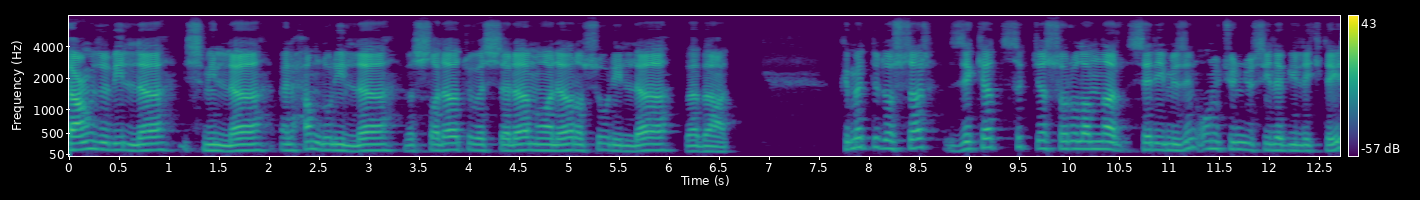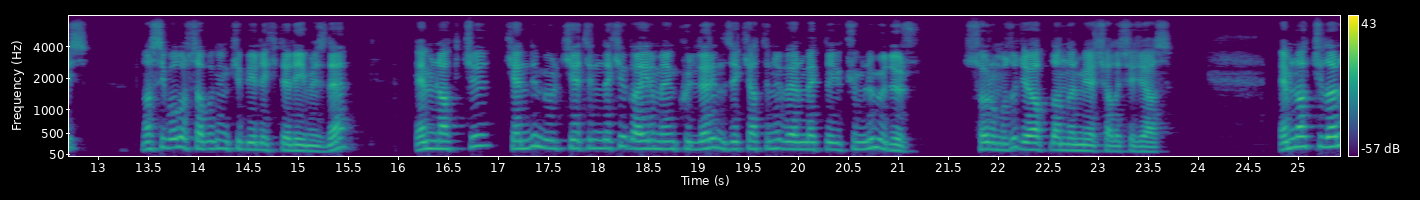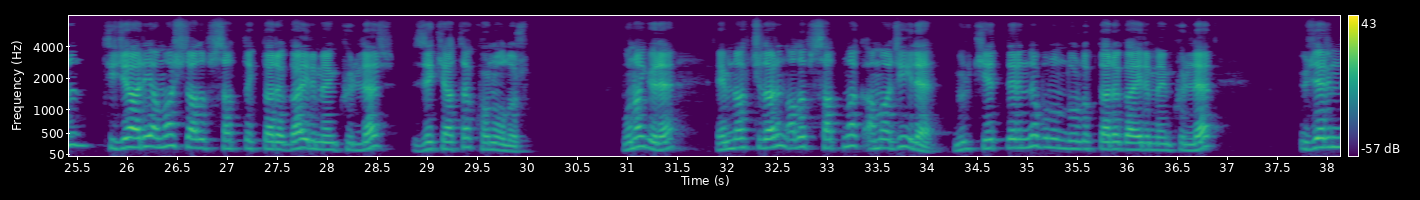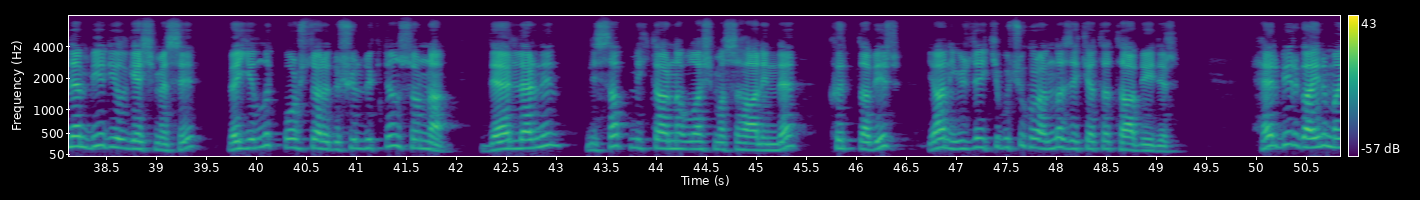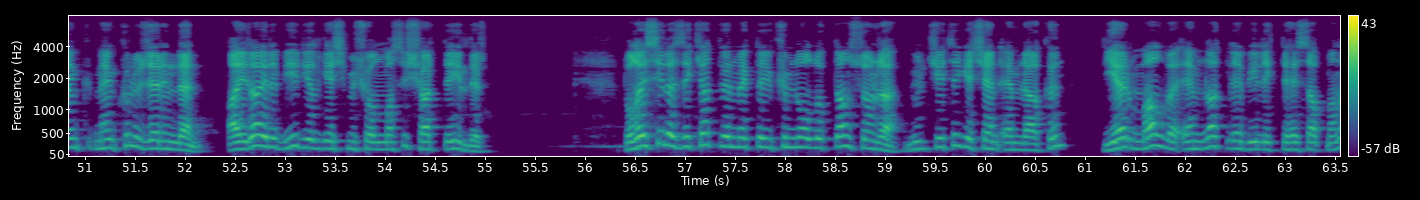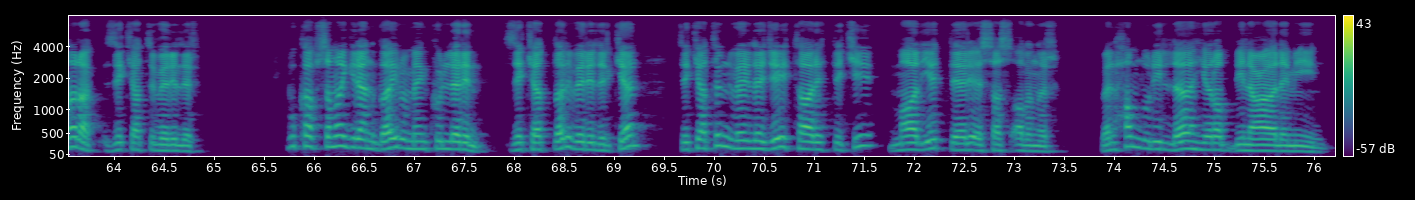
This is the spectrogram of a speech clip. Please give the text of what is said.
Euzu billah, bismillah, elhamdülillah ve salatu ve selamu ala Resulillah ve ba'd. Kıymetli dostlar, zekat sıkça sorulanlar serimizin 13. ile birlikteyiz. Nasip olursa bugünkü birlikteliğimizde emlakçı kendi mülkiyetindeki gayrimenkullerin zekatını vermekle yükümlü müdür? Sorumuzu cevaplandırmaya çalışacağız. Emlakçıların ticari amaçla alıp sattıkları gayrimenkuller zekata konu olur. Buna göre emlakçıların alıp satmak amacı ile mülkiyetlerinde bulundurdukları gayrimenkuller üzerinden bir yıl geçmesi ve yıllık borçları düşüldükten sonra değerlerinin nisap miktarına ulaşması halinde kırkta bir yani yüzde iki buçuk oranında zekata tabidir. Her bir gayrimenkul üzerinden ayrı ayrı bir yıl geçmiş olması şart değildir. Dolayısıyla zekat vermekle yükümlü olduktan sonra mülkiyete geçen emlakın diğer mal ve emlak ile birlikte hesaplanarak zekatı verilir. Bu kapsama giren gayrimenkullerin zekatları verilirken zekatın verileceği tarihteki maliyet değeri esas alınır. Velhamdülillahi Rabbil alemin.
